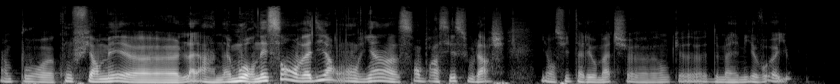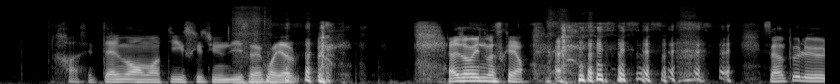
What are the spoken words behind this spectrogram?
Hein, pour euh, confirmer euh, un amour naissant, on va dire, on vient s'embrasser sous l'arche et ensuite aller au match euh, de Miami à Ohio. Ah, c'est tellement romantique ce que tu nous dis, c'est incroyable. ah, j'ai envie de m'inscrire. c'est un peu le,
